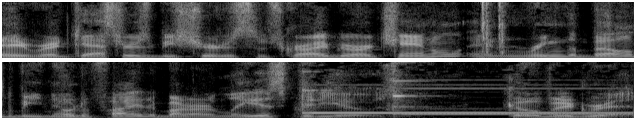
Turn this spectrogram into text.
Hey, Redcasters, be sure to subscribe to our channel and ring the bell to be notified about our latest videos. Go Big Red.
